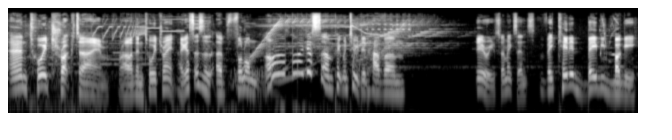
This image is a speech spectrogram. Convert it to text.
And toy truck time, rather than toy train. I guess this is a full-on... Oh, I guess um, Pikmin 2 did have um theory, so it makes sense. Vacated baby buggy.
